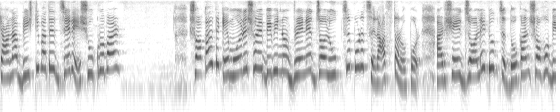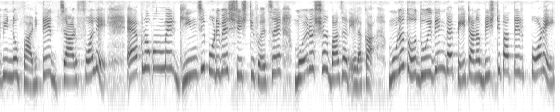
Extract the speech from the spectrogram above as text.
টানা বৃষ্টিপাতের জেরে শুক্রবার সকাল থেকে ময়ূরেশ্বরে বিভিন্ন ড্রেনের জল উপচে পড়েছে রাস্তার ওপর। আর সেই জলে ডুবছে দোকান সহ বিভিন্ন বাড়িতে, যার ফলে এক রকমের ঘিঞ্জি পরিবেশ সৃষ্টি হয়েছে ময়ূরেশ্বর বাজার এলাকা। মূলত দুই দিন ব্যাপী টানা বৃষ্টিপাতের পরেই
